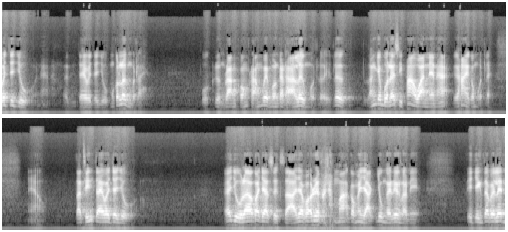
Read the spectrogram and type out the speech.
ว่าจะอยู่นะตัดสินใจว่าจะอยู่ มันก็เลิกหมดเลยวกเครื่องรางของขลังเวทมนต์คาถาเลิกหมดเลย เลิก หลังจากบวชแล้วสิบห้าวันเนี่ยนะฮะคือให้ก็หมดเลยเอาตัดสินใจว่าจะอยู่แล้วอยู่แล้วก็จะศึกษาเฉพาะเรื่องธรรมะก็ไม่อยากยุ่งในเรื่องเหล่านี้ที่จริงถ้าไปเล่น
